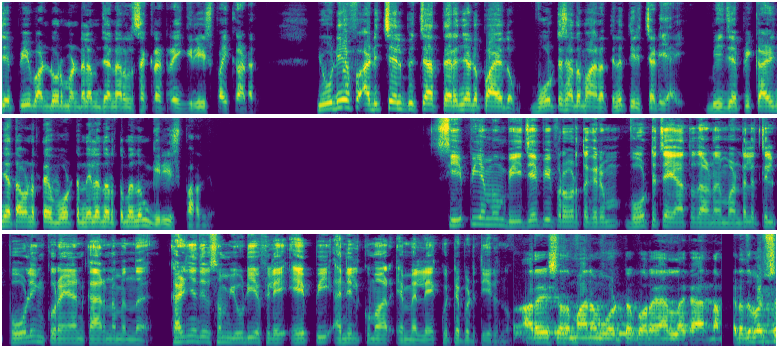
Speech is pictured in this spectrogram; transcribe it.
ജെ പി വണ്ടൂർ മണ്ഡലം general secretary Girish Paikkadan. U D F അടിച്ചേൽപ്പിച്ച തെരഞ്ഞെടുപ്പായതും വോട്ട് ശതമാനത്തിന് തിരിച്ചടിയായി. ബി ജെ പി കഴിഞ്ഞ തവണത്തെ വോട്ട് നിലനിർത്തുമെന്നും ഗിരീഷ് പറഞ്ഞു. സി പി എമ്മും ബി ജെ പി പ്രവർത്തകരും വോട്ട് ചെയ്യാത്തതാണ് മണ്ഡലത്തിൽ പോളിംഗ് കുറയാൻ കാരണമെന്ന് കഴിഞ്ഞ ദിവസം യു ഡി എഫിലെ A P Anilkumar M L A കുറ്റപ്പെടുത്തിയിരുന്നു. അറേ ശതമാനം വോട്ട് കുറയാനുള്ള കാരണം ഇടതുപക്ഷ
